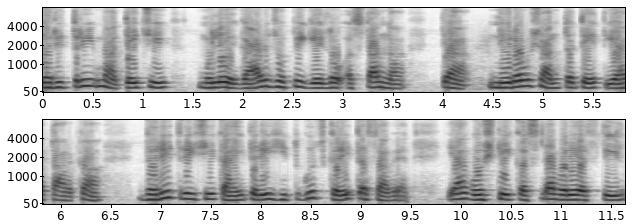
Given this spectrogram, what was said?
धरित्री मातेची मुले गाढ झोपी गेलो असताना त्या नीरव शांततेत या तारका धरित्रीशी काहीतरी हितगुज करीत असाव्यात. या गोष्टी कसल्या बरे असतील?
